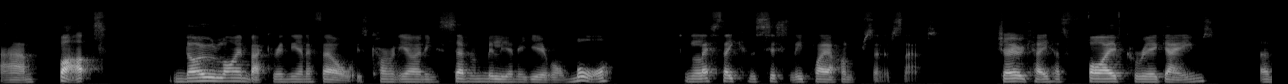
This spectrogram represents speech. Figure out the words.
Um, but no linebacker in the NFL is currently earning seven million a year or more unless they consistently play 100% of snaps. JOK has five career games of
